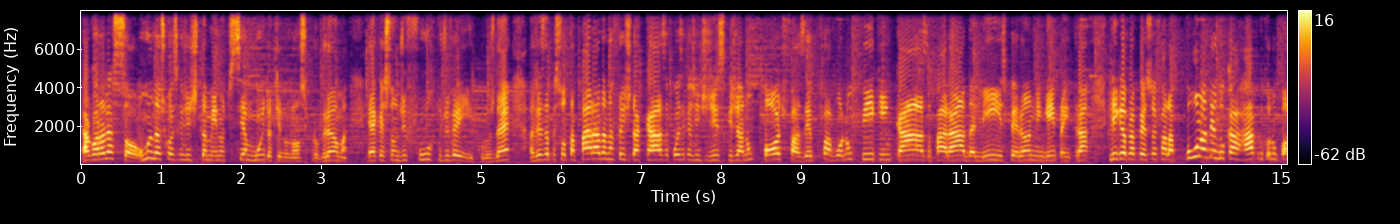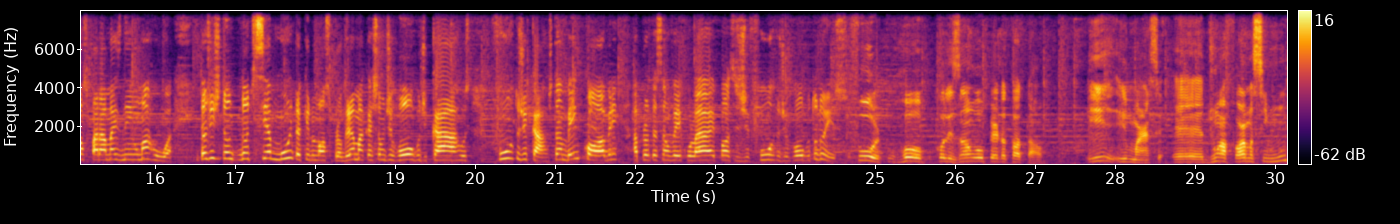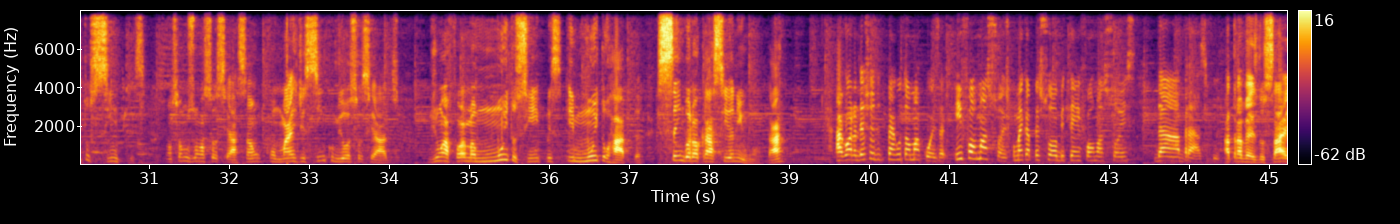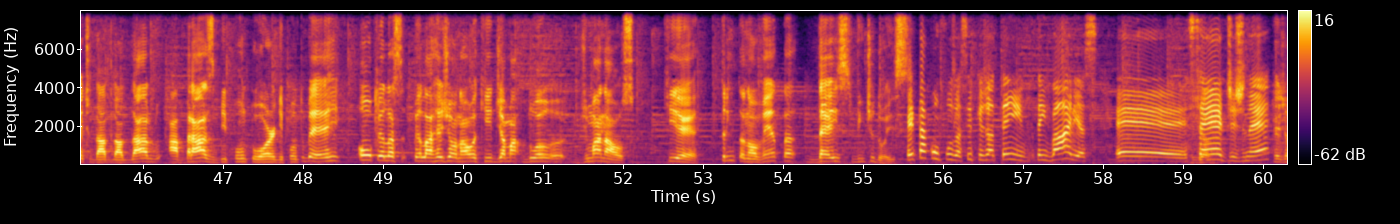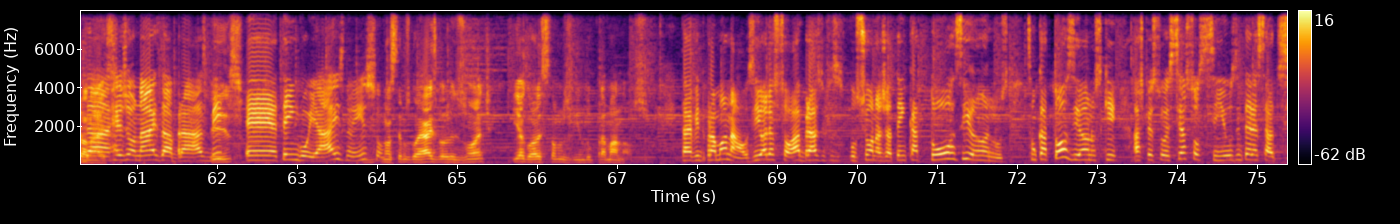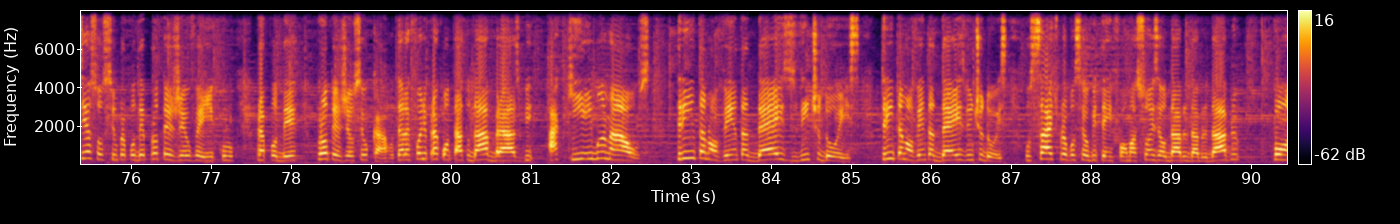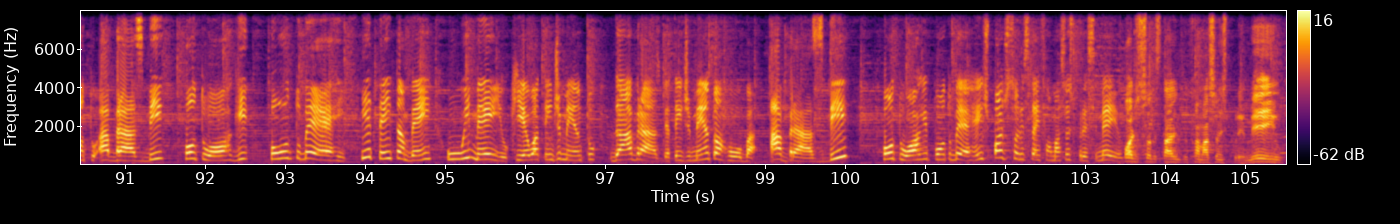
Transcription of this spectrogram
Agora, olha só, uma das coisas que a gente também noticia muito aqui no nosso programa é a questão de furto de veículos, né? Às vezes a pessoa está parada na frente da casa, coisa que a gente disse que já não pode fazer. Por favor, não fique em casa, parada ali, esperando ninguém para entrar. Liga para a pessoa e fala, pula dentro do carro rápido que eu não posso parar mais nenhuma rua. Então a gente noticia muito aqui no nosso programa a questão de roubo de carros, furto de carros. Também cobre a proteção veicular, hipóteses de furto, de roubo, tudo isso. Furto, roubo, colisão ou perda total. E, e Márcia, é, de uma forma assim muito simples. Nós somos uma associação com mais de 5 mil associados. De uma forma muito simples e muito rápida, sem burocracia nenhuma, tá? Agora, deixa eu te perguntar uma coisa. Informações, como é que a pessoa obtém informações da Abrasb? Através do site www.abrasb.org.br ou pela, pela regional aqui de, do, de Manaus, que é 3090 1022. Ele está confuso assim porque já tem, tem várias é, sedes, né? Regionais. Da, regionais da Abrasb. Isso. É, tem em Goiás, não é isso? Nós temos Goiás, Belo Horizonte e agora estamos vindo para Manaus. Está vindo para Manaus. E olha só, a Abrasb funciona já tem 14 anos. São 14 anos que as pessoas se associam, os interessados se associam para poder proteger o veículo, para poder proteger o seu carro. Telefone para contato da Abrasb aqui em Manaus. 3090 1022. 3090 1022. O site para você obter informações é o www.abrasb.org.br. E tem também o e-mail, que é o atendimento da Abrasb, atendimento@abrasb.org.br. A gente pode solicitar informações por esse e-mail? Pode solicitar informações por e-mail,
